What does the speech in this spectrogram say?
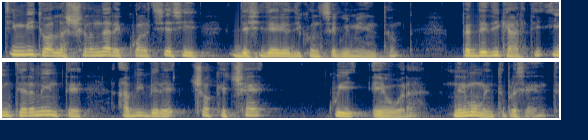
ti invito a lasciare andare qualsiasi desiderio di conseguimento per dedicarti interamente a vivere ciò che c'è qui e ora, nel momento presente.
